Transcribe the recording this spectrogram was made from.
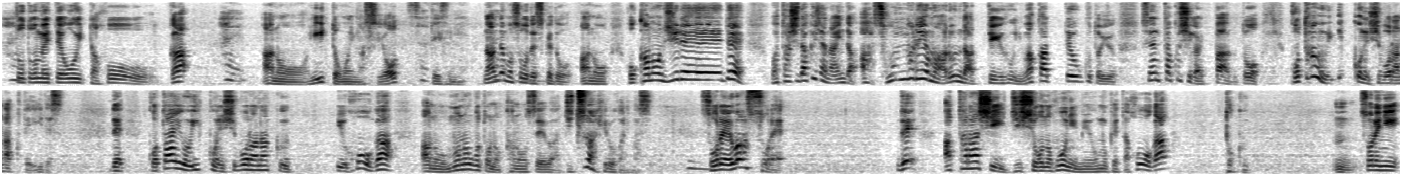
はい。とどめておいた方が、はいあのいいと思いますよっていうふうに、ね何でもそうですけどあの他の事例で私だけじゃないんだあそんな例もあるんだっていうふうに分かっておくという選択肢がいっぱいあると答えを1個に絞らなくていいです。で答えを1個に絞らなくいう方があの物事の可能性は実は広がります。それはそれ。で新しい実証の方に目を向けた方が得。うん、それに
